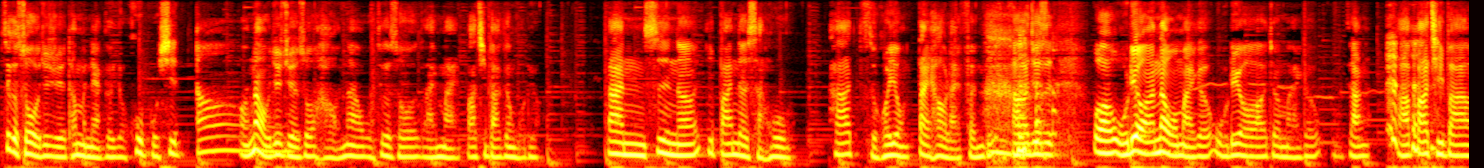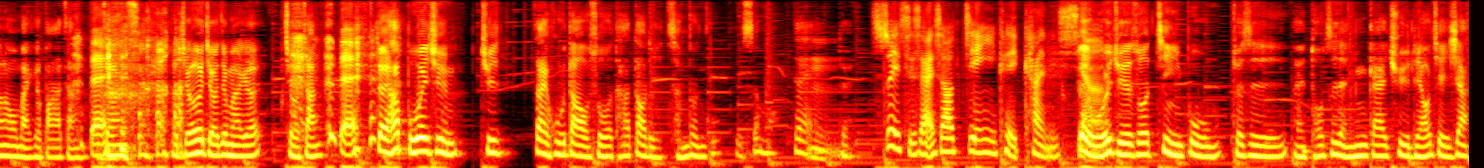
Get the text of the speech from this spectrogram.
这个时候我就觉得他们两个有互补性，哦，哦，那我就觉得说好，那我这个时候来买八七八跟五六，但是呢一般的散户。他只会用代号来分别，然后就是哇五六啊，那我买个五六啊，就买个五张。啊，八七八，那我买个八张，对。这样子，九二九就买个九张，对。对，他不会去去在乎到说它到底成分股是什么，对，嗯。对，所以其实还是要建议可以看一下，对，我会觉得说进一步就是，哎，投资人应该去了解一下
